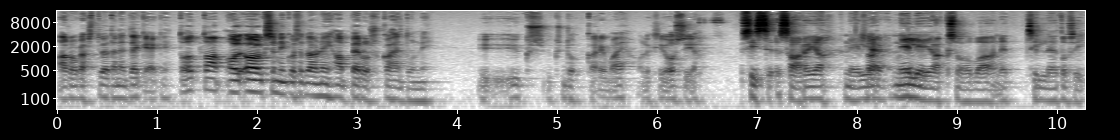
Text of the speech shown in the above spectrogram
arvokasta työtä ne tekeekin. Tota, ol, oliko se, niinku se ihan perus kahden tunnin y- yksi, yksi dokkari vai oliko se osia? Siis sarja, neljä, Sarja. neljä jaksoa vaan, että silleen tosi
